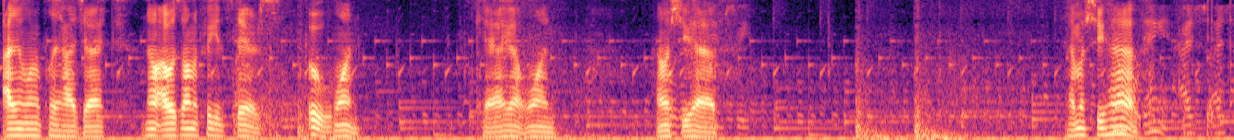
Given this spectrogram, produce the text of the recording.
I didn't want to play hijacked. No, I was on the freaking stairs. Ooh, one. Okay, I got one. How much do you have? How much do you No, have? dang it. I just, I just,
